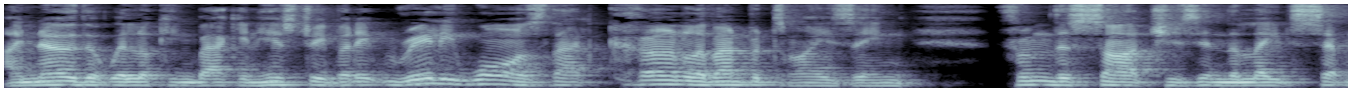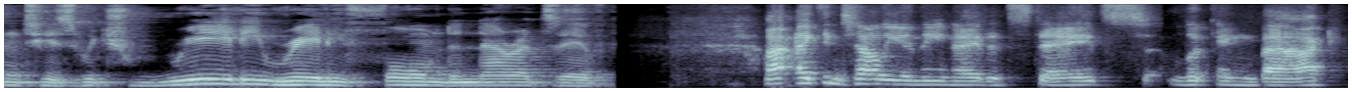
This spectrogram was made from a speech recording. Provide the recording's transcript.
I know that we're looking back in history, but it really was that kernel of advertising from the Saatchis in the late 70s, which really, really formed a narrative. I, can tell you in the United States, looking back,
